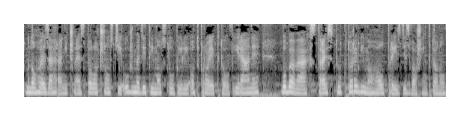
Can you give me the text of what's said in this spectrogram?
mnohé zahraničné spoločnosti už medzi tým odstúpili od projektov v Iráne v obavách z ktorý by mohol prísť z Washingtonu.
